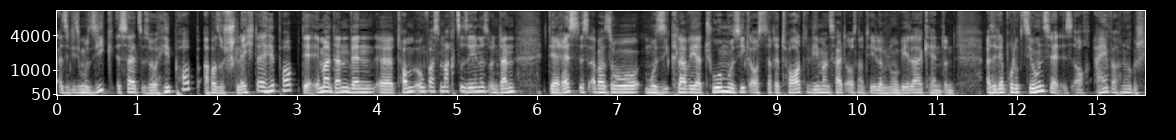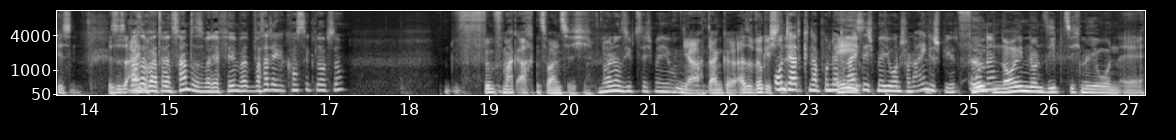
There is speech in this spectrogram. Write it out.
also diese Musik ist halt so Hip-Hop, aber so schlechter Hip-Hop, der immer dann, wenn äh, Tom irgendwas macht, zu sehen ist. Und dann der Rest ist aber so Musik, Klaviaturmusik aus der Retorte, wie man es halt aus einer Telenovela kennt. Und also der Produktionswert ist auch einfach nur beschissen. Es ist Was einfach aber interessant ist, weil der Film, was hat der gekostet, glaubst du? 5 Mark 28. 79 Millionen. Ja, danke. Also wirklich. Und hat knapp 130 Millionen schon eingespielt. Ohne, 79 Millionen, ey.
